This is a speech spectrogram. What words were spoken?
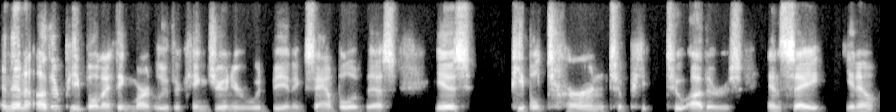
And then other people, and I think Martin Luther King Jr. would be an example of this, is people turn to, to others and say, you know,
